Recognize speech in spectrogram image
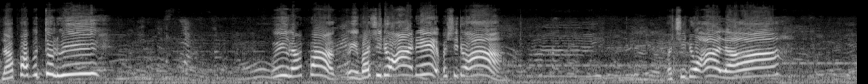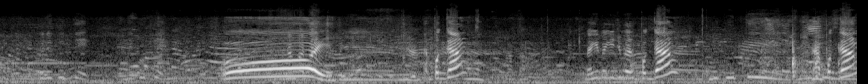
Lapar betul weh. Weh, lapar. Weh, baca doa, Dek. Baca doa. Baca doa lah. Oi. Nak pegang? Bagi bagi. Nak pegang? Nak pegang?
